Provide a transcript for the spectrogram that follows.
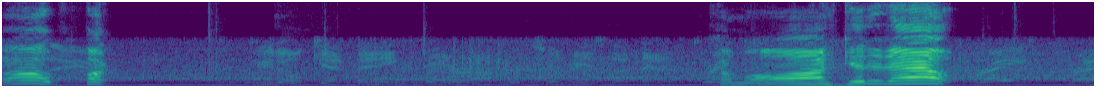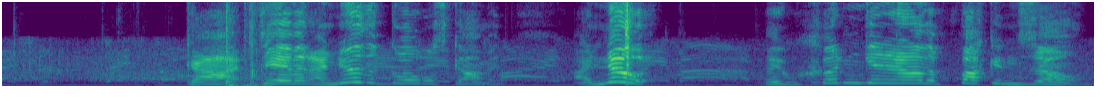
Oh fuck. You don't get many better opportunities than that. Great Come on, get it out. Great pressure. They stole God damn it! I knew the goal was coming. I knew it. They couldn't get it out of the fucking zone.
